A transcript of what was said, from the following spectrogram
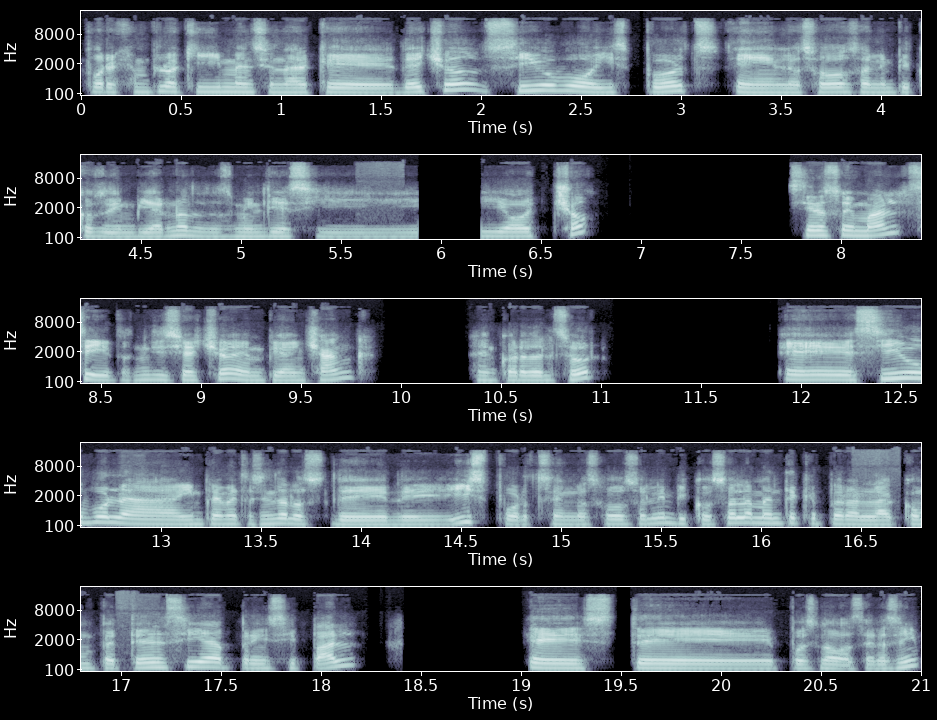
por ejemplo, aquí mencionar que, de hecho, sí hubo esports en los Juegos Olímpicos de Invierno de 2018. Si no estoy mal, sí, 2018 en Pyeongchang, en Corea del Sur. Eh, sí hubo la implementación de los de, de esports en los Juegos Olímpicos, solamente que para la competencia principal, este, pues no va a ser así.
